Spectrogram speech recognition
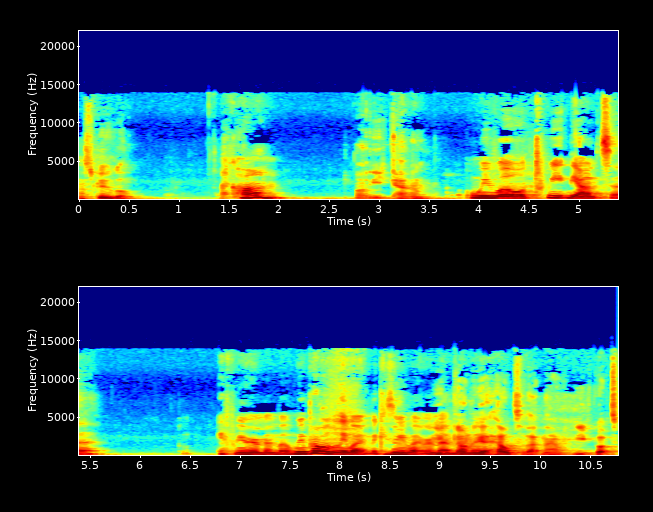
Ask Google. I can't. Oh, you can. We will tweet the answer if we remember. We probably won't because we won't remember. You're going to get held to that now. You've got to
